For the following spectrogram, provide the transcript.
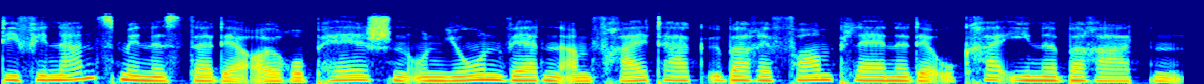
Die Finanzminister der Europäischen Union werden am Freitag über Reformpläne der Ukraine beraten.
